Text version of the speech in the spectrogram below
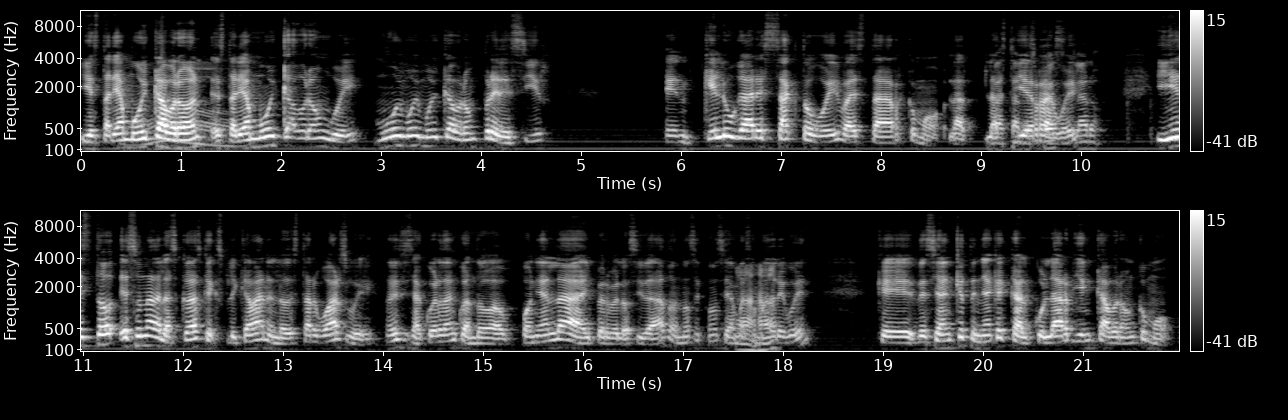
Y estaría muy Oh. cabrón, estaría muy cabrón, güey. Muy, muy, muy cabrón predecir en qué lugar exacto, güey, va a estar como la, la estar Tierra, güey. Claro. Y esto es una de las cosas que explicaban en lo de Star Wars, güey. No sé si se acuerdan cuando ponían la hipervelocidad o no sé cómo se llama esa madre, güey. Que decían que tenía que calcular bien cabrón como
